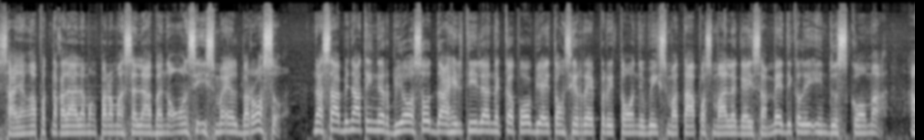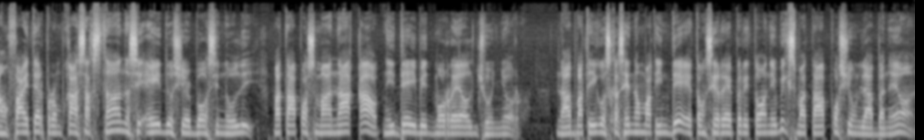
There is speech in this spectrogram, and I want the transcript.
Sayang nga po't nakalalamang para sa laban noon si Ismael Barroso. Nasabi nating nervyoso dahil tila nagkapobya itong si referee Tony Wicks matapos malagay sa medically induced coma ang fighter from Kazakhstan na si Eidos Yerbosinuli matapos ma-knockout ni David Morel Jr. Nabatikos kasi ng matindi itong si referee Tony Wicks matapos yung laban na yon.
